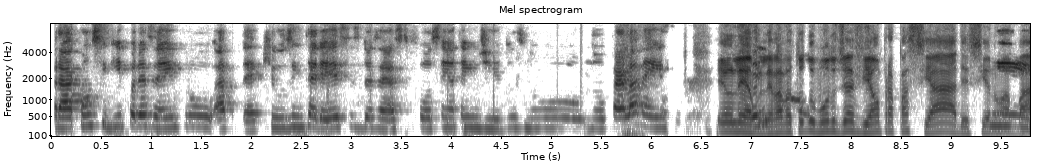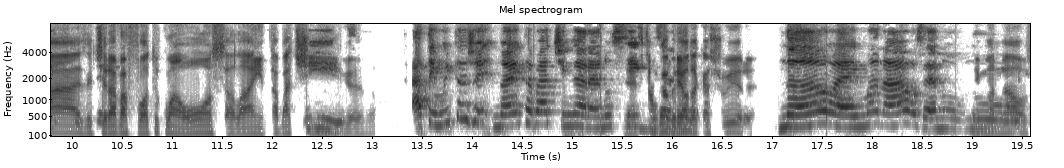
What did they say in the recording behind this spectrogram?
para conseguir, por exemplo, a, é, que os interesses do Exército fossem atendidos no, no parlamento. Eu lembro, ele levava todo mundo de avião para passear, descia numa isso, base, tirava foto com a onça lá em Tabatinga. Isso. Ah, tem muita gente. Não é em Tabatinga, é no SIGS. É São Gabriel é no... da Cachoeira? Não, é em Manaus. É no, no... Em Manaus.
